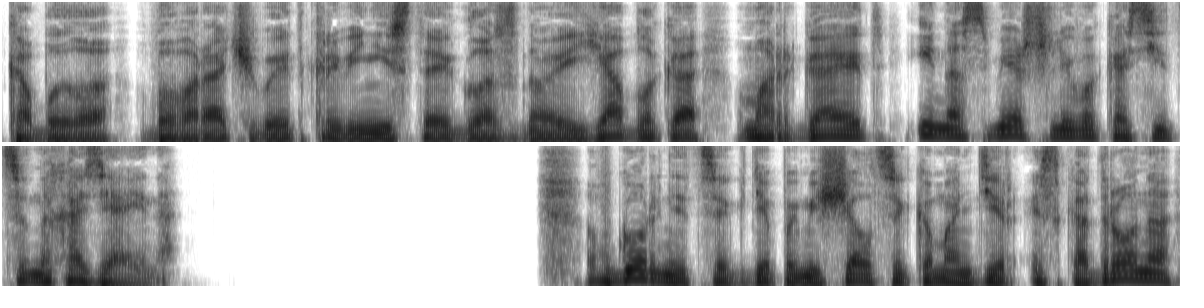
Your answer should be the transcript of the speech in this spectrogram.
Кобыла выворачивает кровянистое глазное яблоко, моргает и насмешливо косится на хозяина. В горнице, где помещался командир эскадрона,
